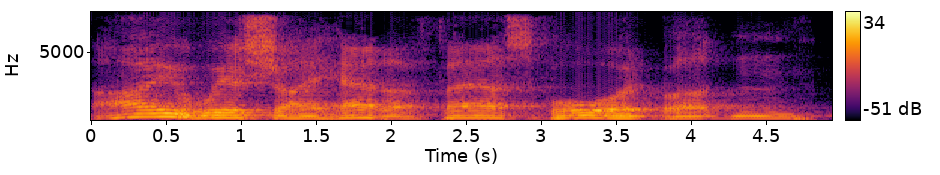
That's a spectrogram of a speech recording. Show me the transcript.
I wish I had a fast forward button.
